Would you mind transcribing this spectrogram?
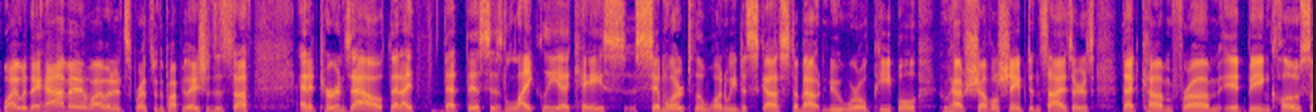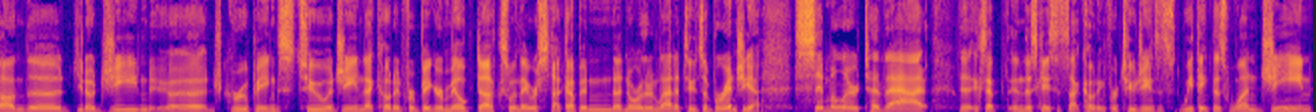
Why would they have it? Why would it spread through the populations and stuff? And it turns out that I that this is likely a case similar to the one we discussed about New World people who have shovel-shaped incisors that come from it being close on the you know gene uh, groupings to a gene that coded for bigger milk ducts when they were stuck up in the northern latitudes of Beringia. Similar to that, except in this case, it's not coding for two genes. It's, we think this one gene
